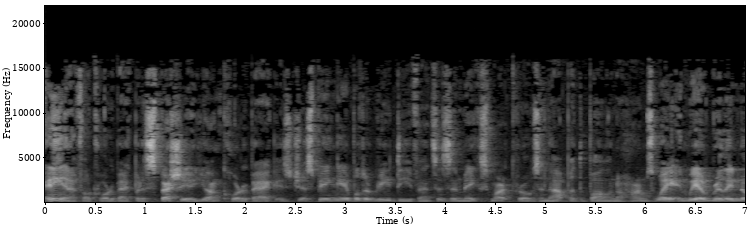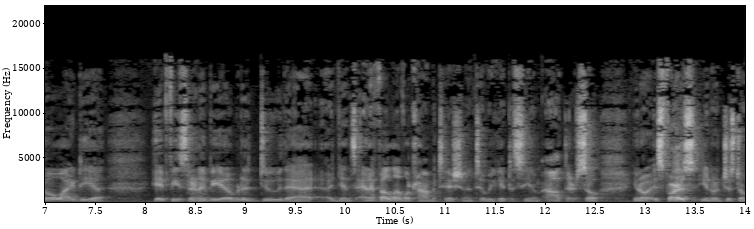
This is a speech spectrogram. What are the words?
any NFL quarterback, but especially a young quarterback, is just being able to read defenses and make smart throws and not put the ball into harm's way. And we have really no idea if he's going to be able to do that against NFL level competition until we get to see him out there. So, you know, as far as you know, just a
